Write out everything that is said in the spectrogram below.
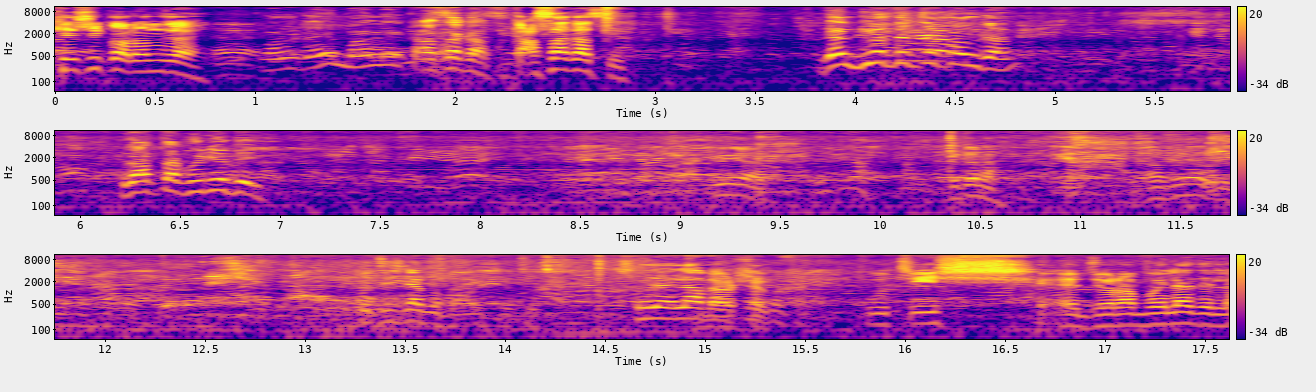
খেসি করন যায়। মানে কাছাকাছি। কাছাকাছি। দেন দুই হাজার কম যান রাতটা ঘুরিয়ে দেই। এটা না। পঁচিশ লাগবো ভাই পঁচিশ। শুনে না দর্শক পঁচিশ জোড়া বইলা দিল।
